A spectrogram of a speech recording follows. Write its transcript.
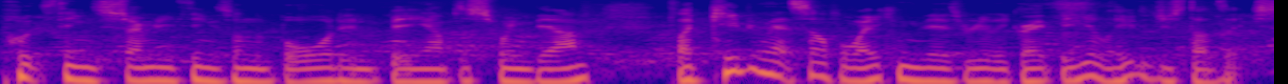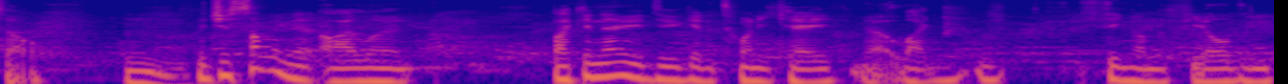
put things, so many things on the board, and being able to swing down. Like keeping that self awakening there is really great, but your leader just does it yourself, hmm. which is something that I learned. Like I know you do get a 20k you know, like thing on the field, and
